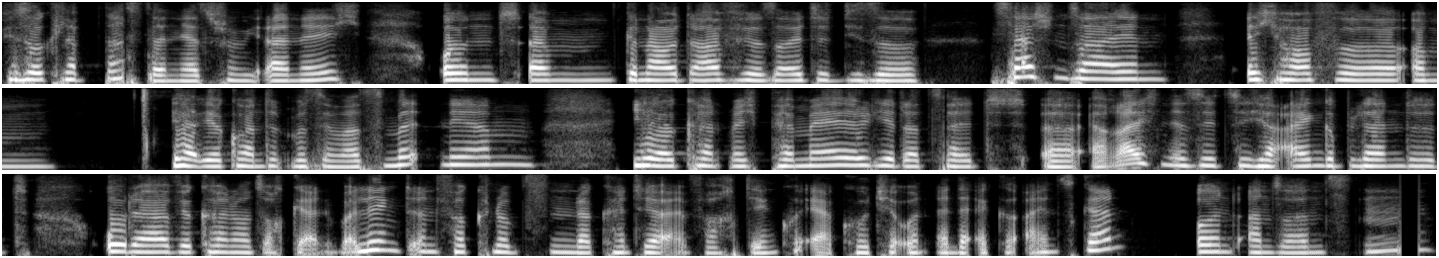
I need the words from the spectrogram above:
wieso klappt das denn jetzt schon wieder nicht? Und ähm, genau dafür sollte diese Session sein. Ich hoffe, ähm, ja, ihr konntet ein bisschen was mitnehmen. Ihr könnt mich per Mail jederzeit äh, erreichen. Ihr seht sie hier eingeblendet. Oder wir können uns auch gerne über LinkedIn verknüpfen. Da könnt ihr einfach den QR-Code hier unten in der Ecke einscannen. Und ansonsten bin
